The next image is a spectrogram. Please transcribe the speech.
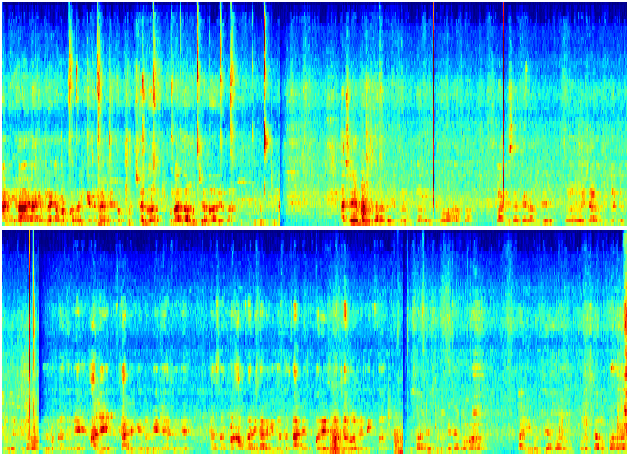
आणि हा ह्या कॅमेऱ्यात आपण बदल केलेला आहे. म्हणजे तो गुच्छ न फुलांचा गुच्छ न देता. अशा या पुरस्काराचं विक्रम दरवर्षी प्रमाणे आपला बावीस तारखेला म्हणजे वैशाख शुद्ध चतुर्दशीला वाटलं म्हणणार हे आले कार्य केलं गेले असे ते असतात. पण अवतारी कार्य की त्यांचं कार्य बरेच वर्षांवर टिकतात. पुरुषांनी सुरू काही गोष्टी आपण पुरस्कार रूपानं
